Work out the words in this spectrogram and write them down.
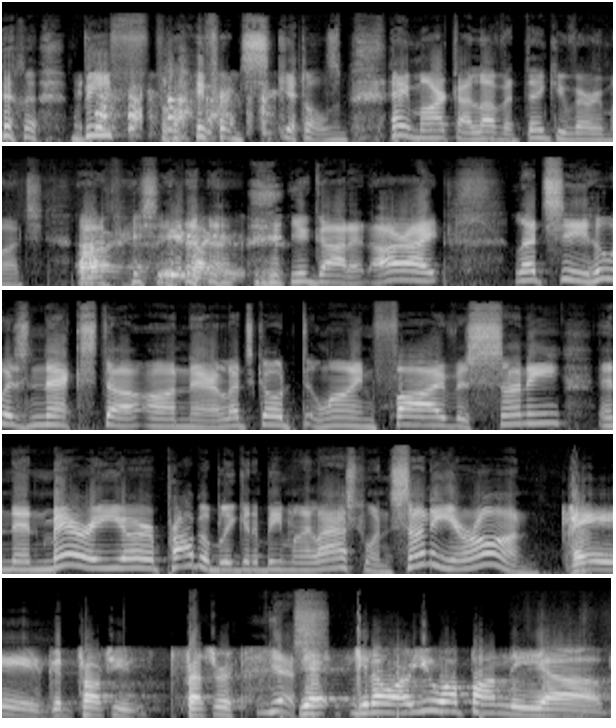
Beef flavored Skittles. Hey, Mark, I love it. Thank you very much. I appreciate You it. you got it. All right. Let's see who is next uh, on there. Let's go to line five is Sunny, and then Mary. You're probably going to be my last one. Sunny, you're on. Hey, good to talk to you, Professor. Yes. Yeah, you know, are you up on the uh,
